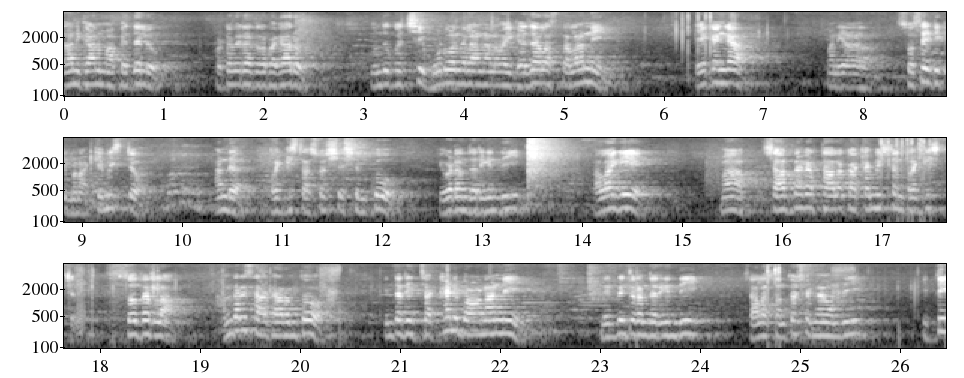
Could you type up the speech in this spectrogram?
దానికి మా పెద్దలు పుట్టవీరద్రభ గారు ముందుకు వచ్చి మూడు వందల నలభై గజాల స్థలాన్ని ఏకంగా మన సొసైటీకి మన కెమిస్ట్ అండ్ డ్రగ్గిస్ట్ అసోసియేషన్కు ఇవ్వడం జరిగింది. అలాగే మా షాద్నగర్ తాలూకా కమిషన్ డ్రగ్గిస్ట్ సోదరుల అందరి సహకారంతో ఇంతటి చక్కని భవనాన్ని నిర్మించడం జరిగింది. చాలా సంతోషంగా ఉంది. ఇట్టి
